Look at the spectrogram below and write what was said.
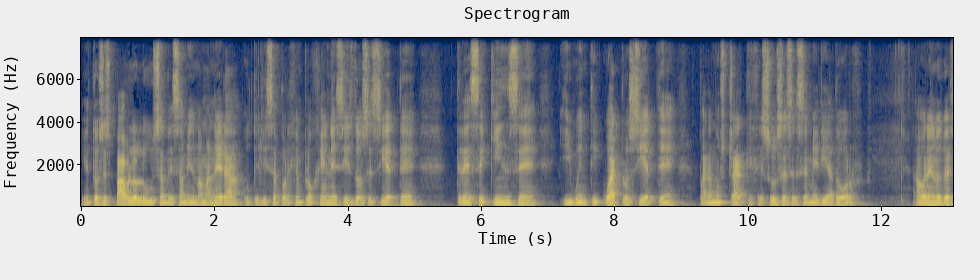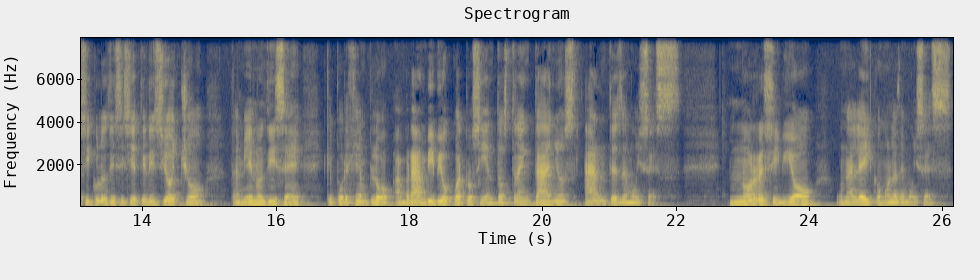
Y entonces Pablo lo usa de esa misma manera, utiliza por ejemplo Génesis 12.7, 13.15 y 24.7 para mostrar que Jesús es ese mediador. Ahora en los versículos 17 y 18 también nos dice que por ejemplo Abraham vivió 430 años antes de Moisés. No recibió una ley como la de Moisés.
